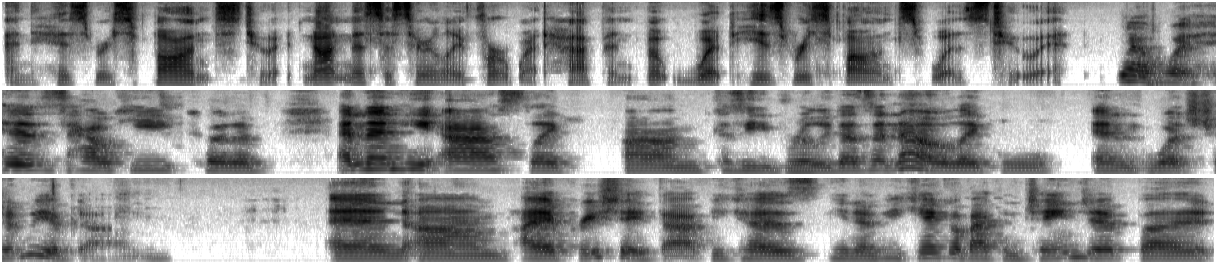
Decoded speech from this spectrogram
and his response to it. Not necessarily for what happened but what his response was to it. Yeah what his how he could have and then he asked like um because he really doesn't know like and what should we have done? And um, I appreciate that because you know he can't go back and change it, but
